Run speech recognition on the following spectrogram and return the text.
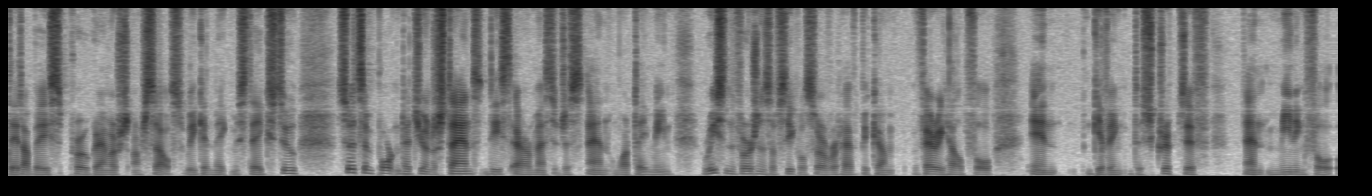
database programmers ourselves we can make mistakes too. So it's important that you understand these error messages and what they mean. Recent versions of SQL Server have become very helpful in giving descriptive and meaningful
